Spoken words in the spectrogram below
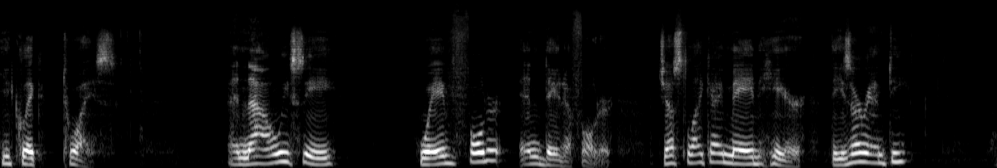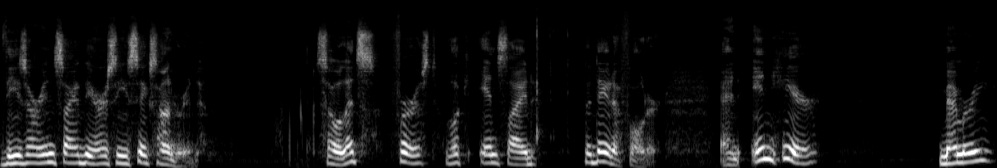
you click twice. And now we see Wave folder and Data folder, just like I made here. These are empty, these are inside the RC600. So let's first look inside the data folder. And in here, memory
